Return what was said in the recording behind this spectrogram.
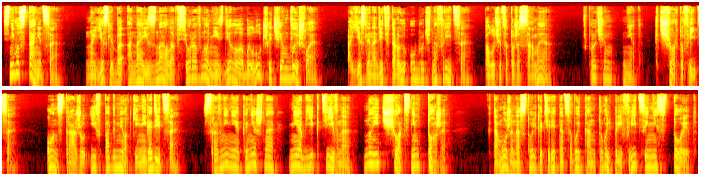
с него станется. Но если бы она и знала, все равно не сделала бы лучше, чем вышла. А если надеть второй обруч на фрица, получится то же самое? Впрочем, нет. К черту фрица! Он стражу и в подметке не годится. Сравнение, конечно, не объективно, но и черт с ним тоже. К тому же настолько терять над собой контроль при фрице не стоит.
